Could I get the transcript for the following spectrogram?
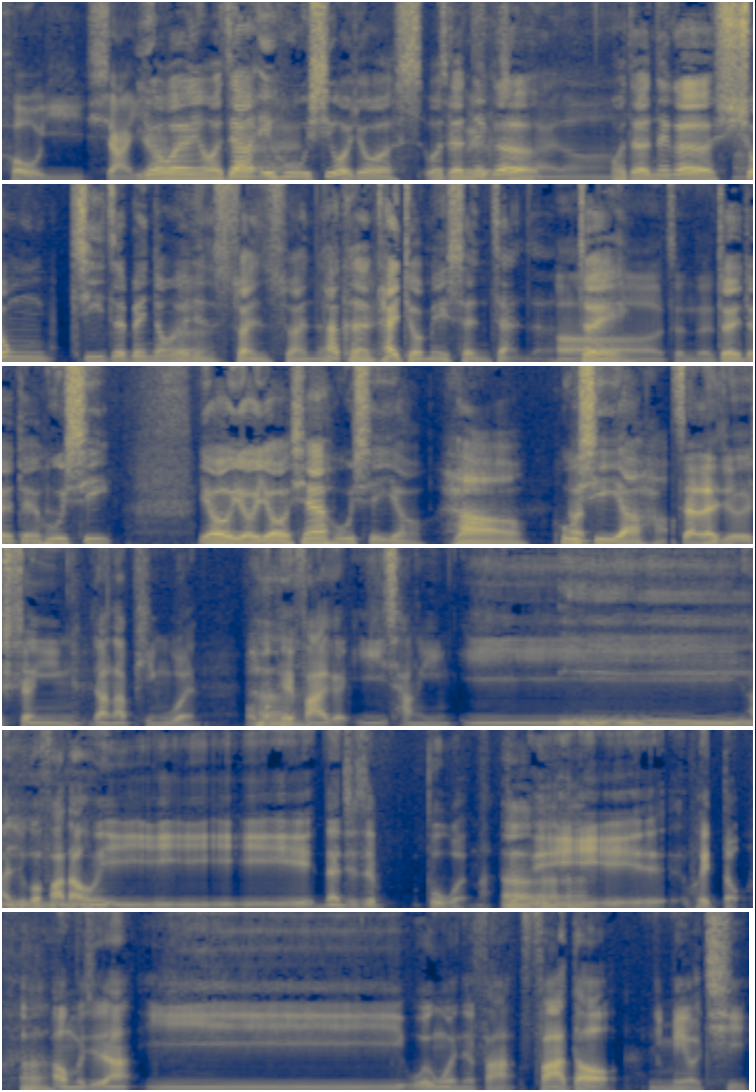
后移下移。有哎，我这样一呼吸，我觉得我我的那个我的那个胸肌这边都有点酸酸的，它可能太久没伸展了。对，真的，对对对，呼吸有有有，现在呼吸有好，呼吸要好。再来就是声音让它平稳，我们可以发一个一长音一，它如果发到后面一一一一一一，那就是。不稳嘛，会抖。那我们就让一稳稳的发，发到你没有气，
